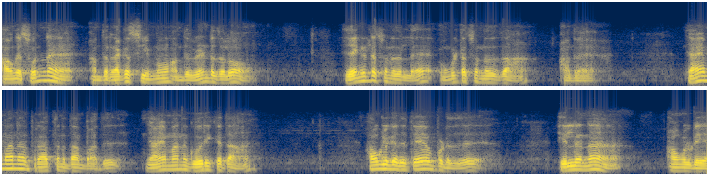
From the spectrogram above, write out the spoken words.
அவங்க சொன்ன அந்த ரகசியமும் அந்த வேண்டுதலும் என்கிட்ட சொன்னதில்ல. உங்கள்கிட்ட சொன்னது தான் அதை நியாயமான பிரார்த்தனை தான் பாது. நியாயமான கோரிக்கை தான். அவங்களுக்கு அது தேவைப்படுது. இல்லைன்னா அவங்களுடைய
